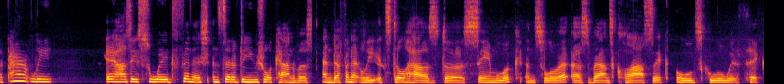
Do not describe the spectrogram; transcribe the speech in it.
apparently it has a suede finish instead of the usual canvas, and definitely it still has the same look and silhouette as Vans' classic Old Skool with thick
